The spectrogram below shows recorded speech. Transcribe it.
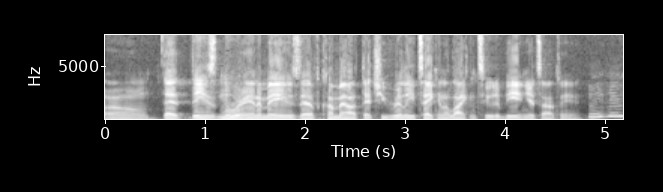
um, that these newer animes that have come out that you really taken a liking to to be in your top 10 Mm-hmm.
